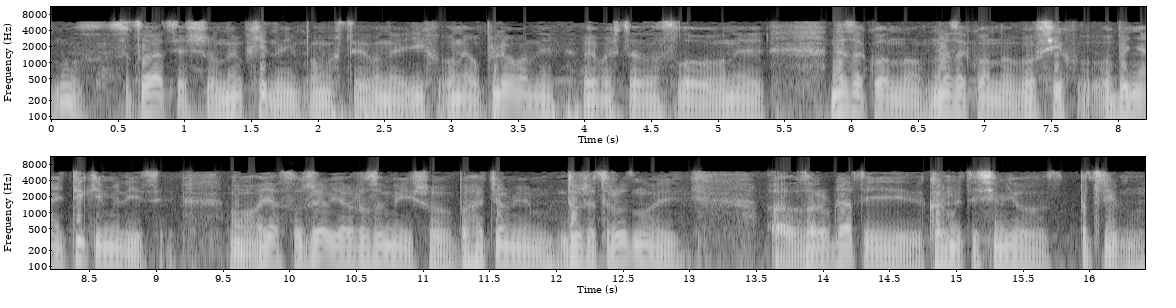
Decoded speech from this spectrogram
ну, ситуація, що необхідно їм допомогти. Вони їх вони опльовані, вибачте за слово, вони незаконно, незаконно, бо всіх обвиняють тільки міліції. О, а я служив, я розумію, що багатьом їм дуже трудно і а заробляти і кормити сім'ю потрібно.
